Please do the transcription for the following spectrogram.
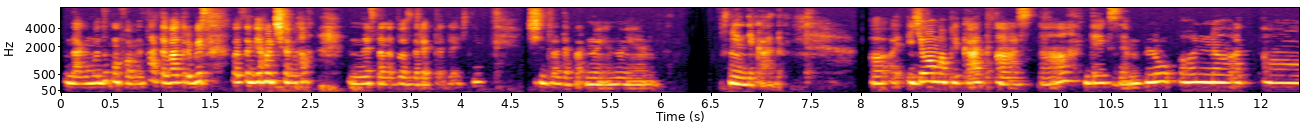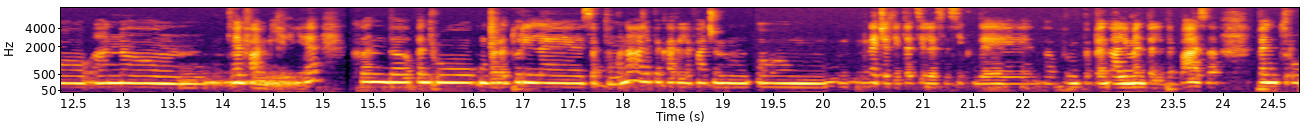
dacă mă duc în fometate, va trebui să, să-mi iau ceva nesănătos de repede, știi? Și, într-adevăr, nu e, nu e indicat. Uh, Uh, eu am aplicat asta, de exemplu, în, uh, în, um, în familie, când uh, pentru cumpărăturile săptămânale pe care le facem, um, necesitățile, să zic, de alimentele de bază, pentru,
